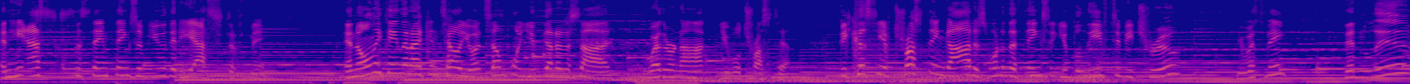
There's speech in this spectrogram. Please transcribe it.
And He asks the same things of you that He asked of me. And the only thing that I can tell you, at some point, you've got to decide whether or not you will trust Him. Because, see, if trusting God is one of the things that you believe to be true, you with me? Then live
